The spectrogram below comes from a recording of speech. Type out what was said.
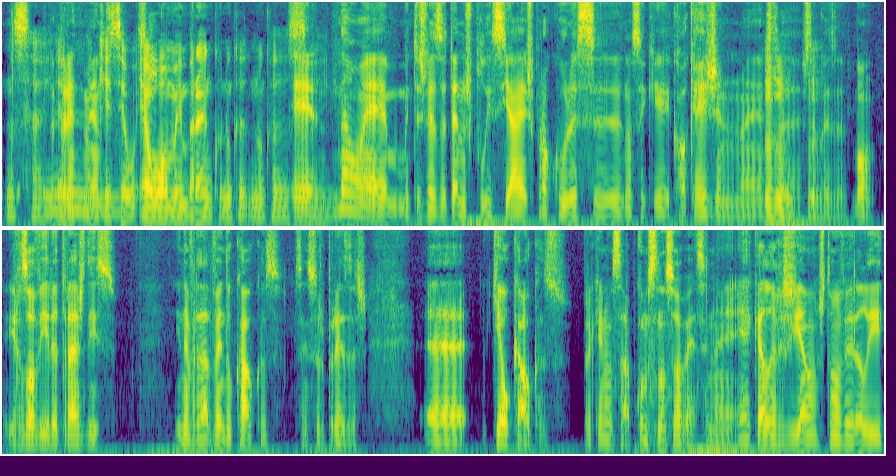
Não sei. Aparentemente. É, é, isso? é, o- é o homem branco? Nunca, nunca É, sei. não, é muitas vezes até nos policiais procura-se, não sei o quê, Caucasian, não é? Esta, Uhum, esta uhum. coisa. Bom, e resolvi ir atrás disso. E na verdade vem do Cáucaso, sem surpresas. Uh, que é o Cáucaso, para quem não sabe, como se não soubessem, não é? É aquela região, estão a ver ali,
